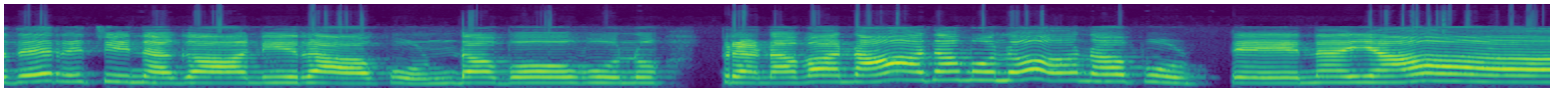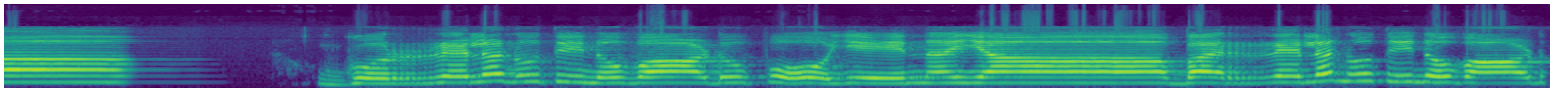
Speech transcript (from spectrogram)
తెరిచిన గాని రాకుండా బోవును ప్రణవనాదములోన పుట్టేనయా. గొర్రెలను తినువాడు పోయేనయా. బర్రెలను తినువాడు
